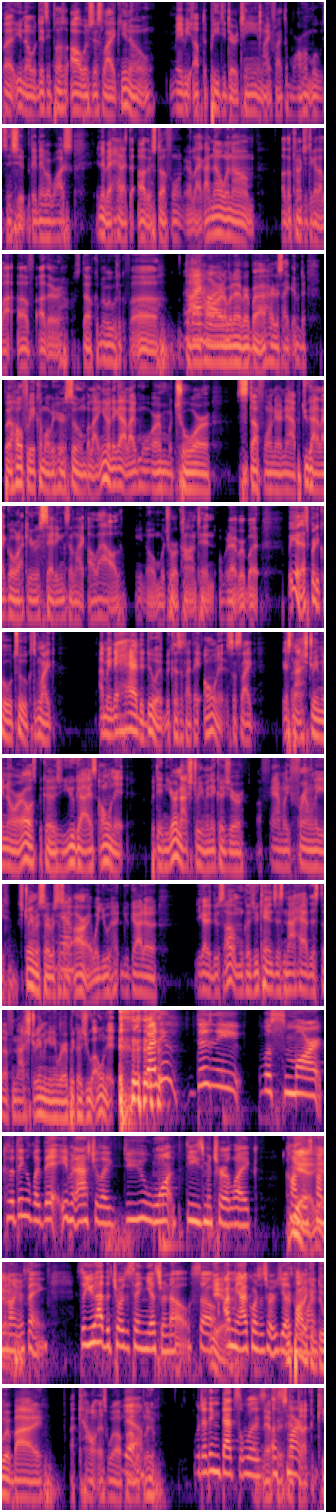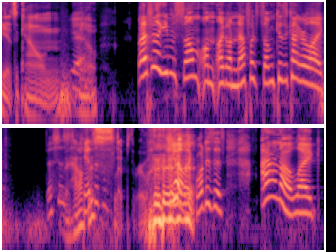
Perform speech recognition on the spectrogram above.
But you know, Disney Plus always just like you know maybe up to PG thirteen, like for like the Marvel movies and shit. But they never watched, they never had like the other stuff on there. Like I know in um other countries they got a lot of other stuff. 'Cause Remember we were looking for uh Die, Die Hard. or whatever, but I heard it's like, but hopefully it come over here soon. But like you know they got like more mature stuff on there now. But you gotta like go like your settings and like allow you know mature content or whatever. But but yeah, that's pretty cool too. Because I'm like, I mean they had to do it because it's like they own it. So it's like it's not streaming nowhere else because you guys own it. But then you're not streaming it because you're a family friendly streaming service. It's like all right, well you you gotta. You got to do something because you can't just not have this stuff not streaming anywhere because you own it. but I think Disney was smart because I think like they even asked you like, do you want these mature like contents Yeah, coming yeah. on your thing? So you had the choice of saying yes or no. So Yeah. I mean, I of course the choice yes. you probably can like, do it by account as well, Yeah. probably. which I think that's Like was Netflix a had smart. like the kids account, Yeah. you know, But I feel like even some on like on Netflix, some kids account, you're like, this is like, how kids. this slip through. yeah, like what is this? I don't know. Like,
